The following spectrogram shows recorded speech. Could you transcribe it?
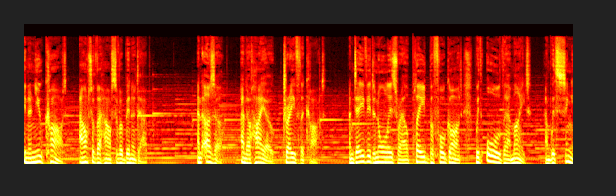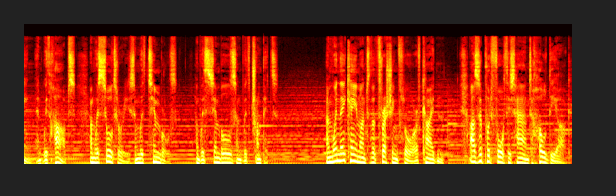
in a new cart out of the house of Abinadab. And Uzzah and Ahio drave the cart. And David and all Israel played before God with all their might, and with singing, and with harps, and with psalteries, and with timbrels, and with cymbals, and with trumpets. And when they came unto the threshing floor of Chidon, Uzzah put forth his hand to hold the ark,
